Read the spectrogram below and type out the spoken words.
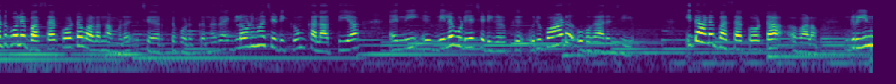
അതുപോലെ ബസാക്കോട്ട വളം നമ്മൾ ചേർത്ത് കൊടുക്കുന്നത്. ഗ്ലോണിമ ചെടിക്കും കലാത്തിയ എന്നീ വില കൂടിയ ചെടികൾക്ക് ഒരുപാട് ഉപകാരം ചെയ്യും. ഇതാണ് ബസാക്കോട്ട വളം. ഗ്രീൻ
